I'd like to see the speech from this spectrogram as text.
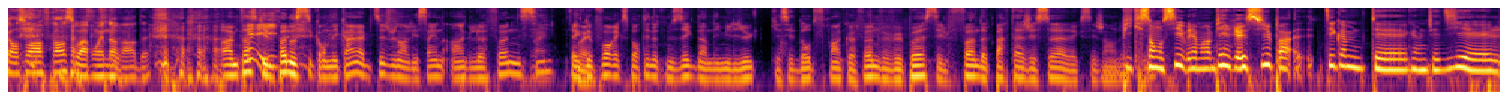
qu'on soit en France ou à Rouen-Noranda. En même temps, ce qui est le fun aussi, c'est qu'on est quand même habitué de jouer dans les scènes anglophones ici. Ouais. Fait que Ouais. de pouvoir exporter notre musique dans des milieux que c'est d'autres francophones, veux, veux pas, c'est le fun de partager ça avec ces gens-là. Puis qui sont aussi vraiment bien reçus par. Tu sais, comme tu comme t'as dit, euh,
